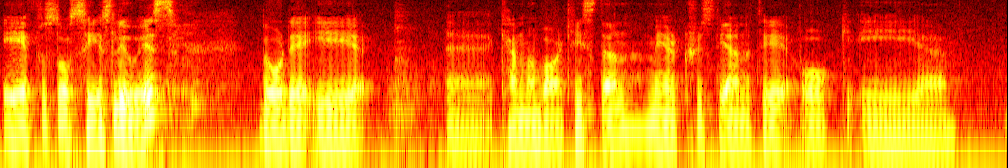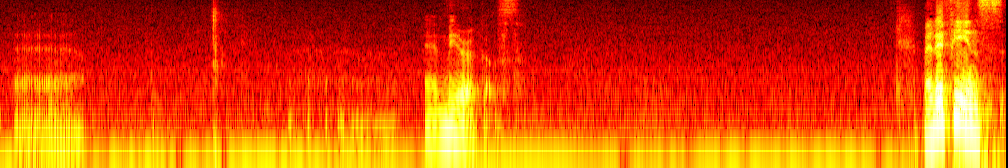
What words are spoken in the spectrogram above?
är förstås C.S. Lewis. Både i eh, Kan man vara kristen, Mere Christianity och i eh, eh, eh Miracles. Men det finns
